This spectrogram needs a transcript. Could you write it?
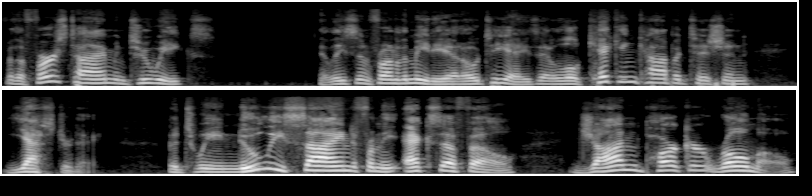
for the first time in two weeks, at least in front of the media at OTAs, they had a little kicking competition yesterday between newly signed from the XFL John Parker Romo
